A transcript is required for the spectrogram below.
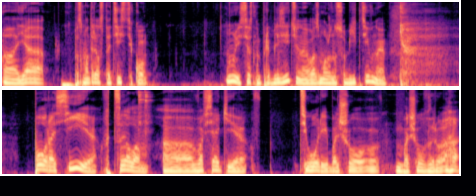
А, Я посмотрел статистику, ну, естественно, приблизительную, возможно, субъективную. По России в целом э, во всякие в- теории большого, большого взрыва,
